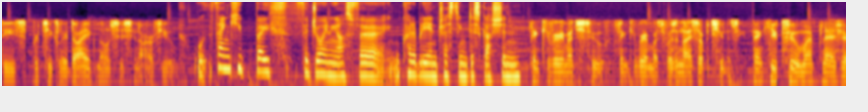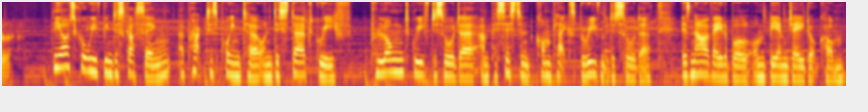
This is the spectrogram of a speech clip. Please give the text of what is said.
these particular diagnoses in our view. Well, thank you both for joining us for incredibly interesting discussion. Thank you very much too. Thank you very much. It was a nice opportunity. Thank you too. My pleasure. The article we've been discussing, a practice pointer on disturbed grief, prolonged grief disorder, and persistent complex bereavement disorder, is now available on bmj.com.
